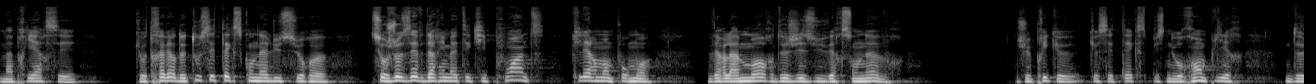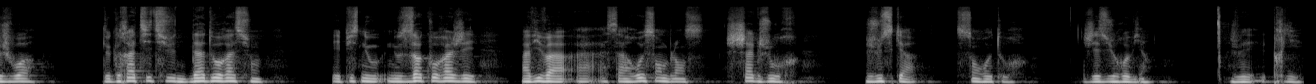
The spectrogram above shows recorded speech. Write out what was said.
Ma prière, c'est qu'au travers de tous ces textes qu'on a lus sur, euh, sur Joseph d'Arimathée qui pointe clairement pour moi vers la mort de Jésus, vers son œuvre, je prie que, que ces textes puissent nous remplir de joie, de gratitude, d'adoration, et puissent nous, encourager à vivre à, à sa ressemblance chaque jour jusqu'à son retour. Jésus revient. Je vais prier.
